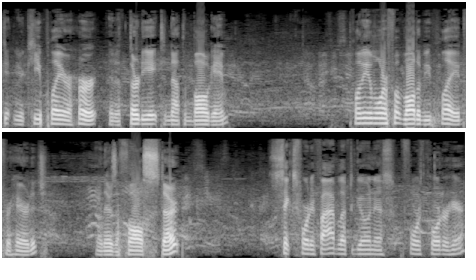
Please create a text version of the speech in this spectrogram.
getting your key player hurt in a 38 to nothing ball game. Plenty of more football to be played for Heritage. And there's a false start. 6.45 left to go in this fourth quarter here.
